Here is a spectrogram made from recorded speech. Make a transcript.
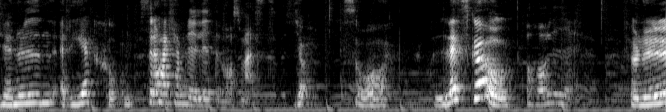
genuin reaktion. Så det här kan bli lite vad som helst. Ja, så let's go! Och håll i er. För nu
